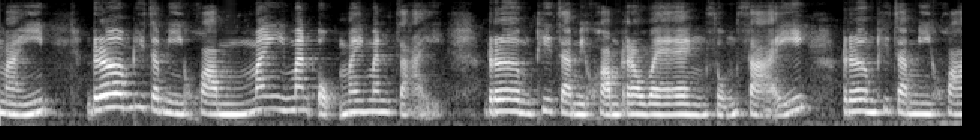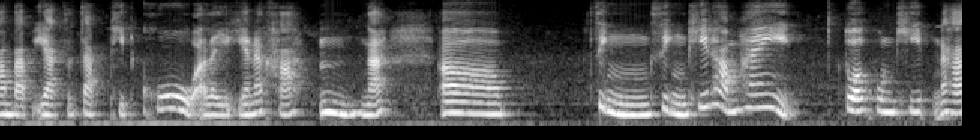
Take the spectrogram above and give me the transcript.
ไหม เริ่มที่จะมีความไม่มั่นอกไม่มั่นใจ เริ่มที่จะมีความระแวงสงสัย เริ่มที่จะมีความแบบอยากจะจับผิดคู่อะไรอย่างเงี้ยนะคะ อืมนะเอ่อสิ่งสิ่งที่ทำให้ตัวคุณคิดนะคะ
